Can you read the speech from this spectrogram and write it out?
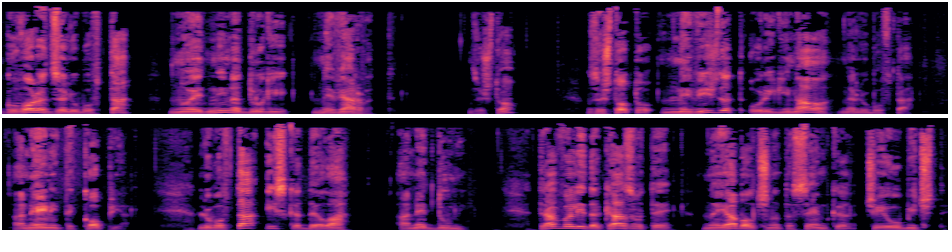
говорят за любовта, но едни на други не вярват. Защо? Защото не виждат оригинала на любовта, а нейните копия. Любовта иска дела, а не думи. Трябва ли да казвате на ябълчната семка, че я обичате?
